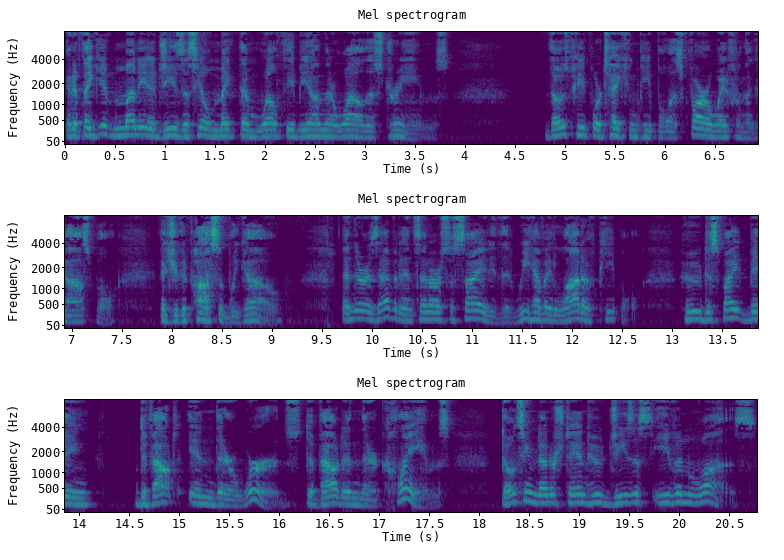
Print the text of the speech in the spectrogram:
and if they give money to Jesus, he'll make them wealthy beyond their wildest dreams. Those people are taking people as far away from the gospel as you could possibly go. And there is evidence in our society that we have a lot of people who, despite being devout in their words, devout in their claims, don't seem to understand who Jesus even was.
